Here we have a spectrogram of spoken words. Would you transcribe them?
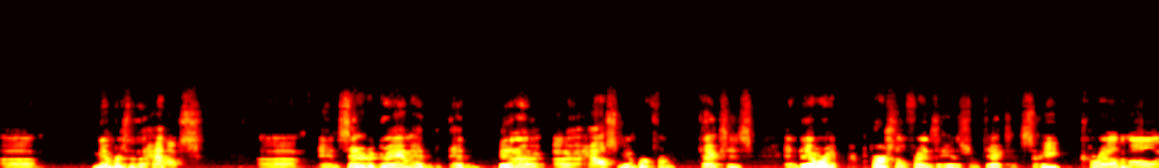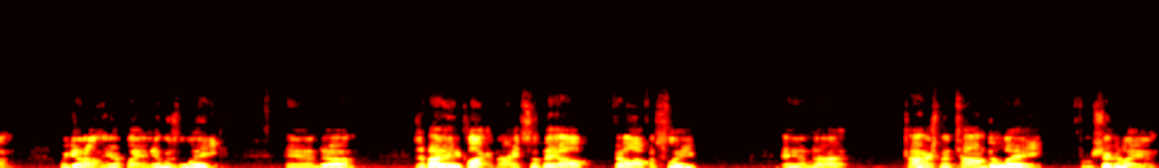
um, members of the House. Um, and Senator Gramm had had been a, a, House member from Texas, and they were personal friends of his from Texas. So he corralled them all, and we got on the airplane. And it was late, and um, was about eight o'clock at night, so they all fell off asleep. And uh, Congressman Tom DeLay from Sugar Land,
